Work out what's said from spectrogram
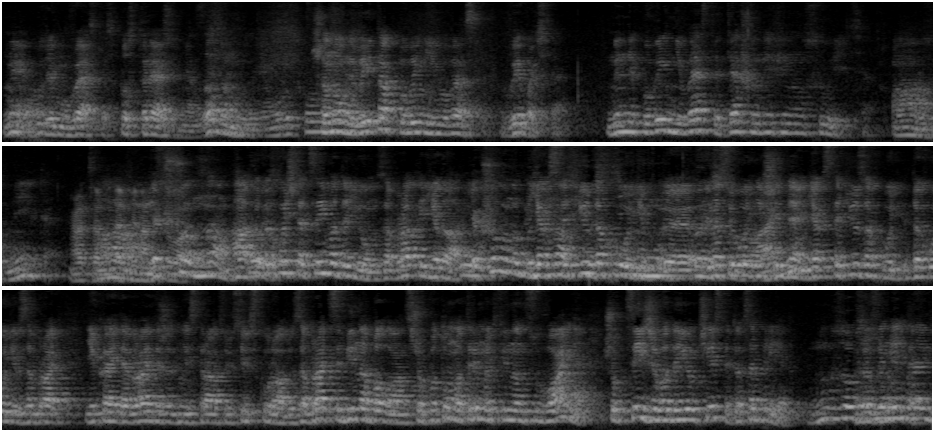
ми будемо вести спостереження за замовленням водосховища. Шановний, ви і так повинні його вести. Вибачте, ми не повинні вести те, що не фінансується. А, Розумієте? А це А, буде Якщо фінансувати. нам а то ви хочете цей водойом забрати як, Так, якщо воно буде як статтю доходів е, на сьогоднішній день, як статтю доходів забрати, яка йде в райдержадміністрацію, в сільську раду, забрати собі на баланс, щоб потім отримати фінансування, щоб цей же водойом чистити, то це бред. Ну зовсім не Розумієте? праві.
